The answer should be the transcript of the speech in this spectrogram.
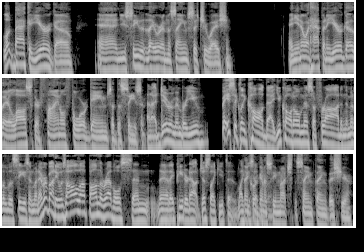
Look back a year ago, and you see that they were in the same situation. And you know what happened a year ago? They lost their final four games of the season. And I do remember you basically called that. You called Ole Miss a fraud in the middle of the season when everybody was all up on the Rebels, and uh, they petered out just like you did. Like I think we're going to see much the same thing this year.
